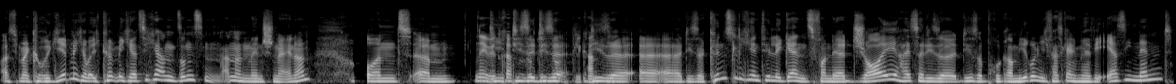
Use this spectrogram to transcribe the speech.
Also ich meine, korrigiert mich, aber ich könnte mich jetzt sicher an sonst einen anderen Menschen erinnern. Und ähm, Nee, die, diese, diese, diese, äh, äh, diese künstliche Intelligenz von der Joy, heißt ja diese, diese Programmierung, ich weiß gar nicht mehr, wie er sie nennt.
